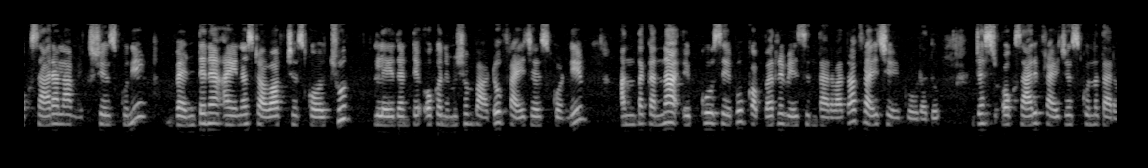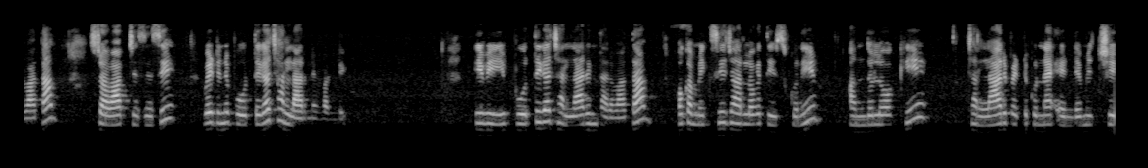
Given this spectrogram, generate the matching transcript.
ఒకసారి అలా మిక్స్ చేసుకుని వెంటనే అయినా స్టవ్ ఆఫ్ చేసుకోవచ్చు. లేదంటే ఒక నిమిషం పాటు ఫ్రై చేసుకోండి. అంతకన్నా ఎక్కువసేపు కొబ్బరిని వేసిన తర్వాత ఫ్రై చేయకూడదు. జస్ట్ ఒకసారి ఫ్రై చేసుకున్న తర్వాత స్టవ్ ఆఫ్ చేసేసి వీటిని పూర్తిగా చల్లారనివ్వండి. ఇవి పూర్తిగా చల్లారిన తర్వాత ఒక మిక్సీ జార్లోకి తీసుకుని అందులోకి చల్లారి పెట్టుకున్న ఎండుమిర్చి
